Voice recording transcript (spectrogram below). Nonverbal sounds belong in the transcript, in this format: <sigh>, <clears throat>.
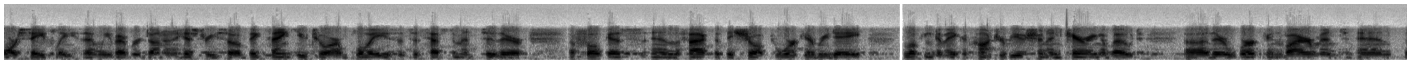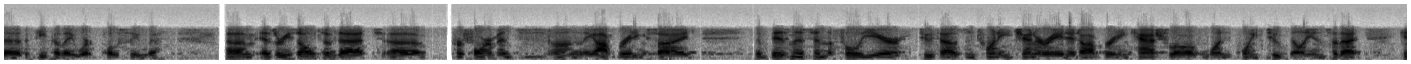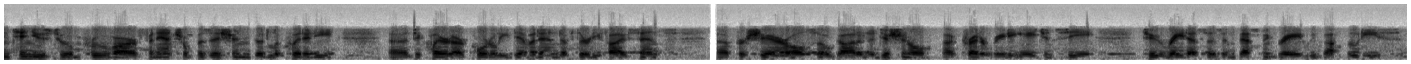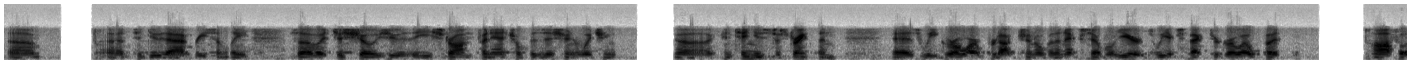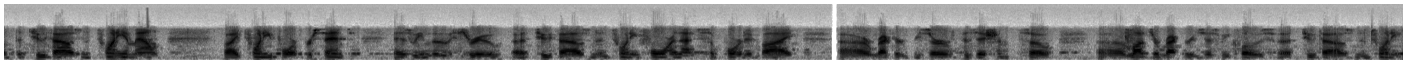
more safely than we've ever done in history. So a big thank you to our employees. It's a testament to their a focus and the fact that they show up to work every day looking to make a contribution and caring about uh, their work environment and uh, the people they work closely with. Um, as a result of that uh, performance on the operating side, the business in the full year 2020 generated operating cash flow of 1.2 billion. So that continues to improve our financial position, good liquidity, uh, declared our quarterly dividend of 35 cents per share. Also got an additional uh, credit rating agency to rate us as investment grade. We've got Moody's um, uh, to do that recently. So it just shows you the strong financial position, which continues to strengthen as we grow our production over the next several years. We expect to grow output off of the 2020 amount by 24% as we move through 2024, and that's supported by uh, record reserve position. So uh, lots of records as we close uh, 2020.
